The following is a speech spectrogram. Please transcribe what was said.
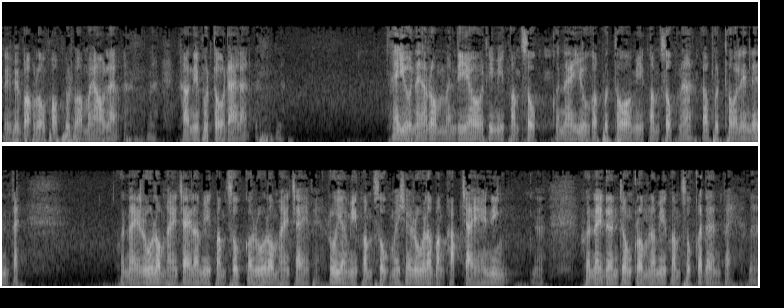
เลยไปบอกหลวงพ่อพุธว่าไม่เอาแล้ว คราวนี้พุทโธได้แล้วให้อยู่ในอารมณ์อันเดียวที่มีความสุข คนไหนอยู่กับพุทโธมีความสุขนะ ก็พุทโธเล่นๆไป คนไหนรู้ลมหายใจแล้วมีความสุข ก็รู้ลมหายใจไป รู้อย่างมีความสุข ไม่ใช่รู้แล้วบังคับใจให้นิ่งนะคนไหนเดินจงกรมแล้วมีความสุขก็เดินไปนะ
